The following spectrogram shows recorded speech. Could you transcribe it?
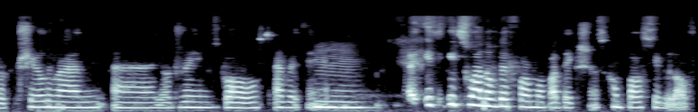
your children, uh, your dreams, goals, everything. Mm. It, it's one of the form of addictions, compulsive love.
